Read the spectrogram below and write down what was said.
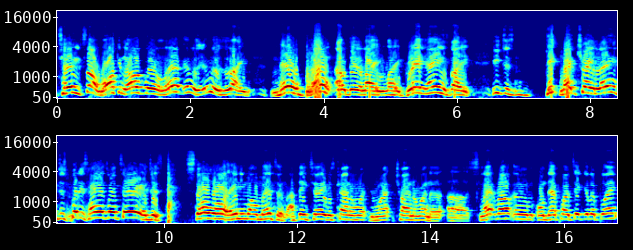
Terry saw walking off with a limp. It was it was like Mel Blount out there, like like Greg Haynes, like he just Dick Night Train Lane just put his hands on Terry and just stonewall any momentum. I think Terry was kind of run, run, trying to run a, a slant route um, on that particular play,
